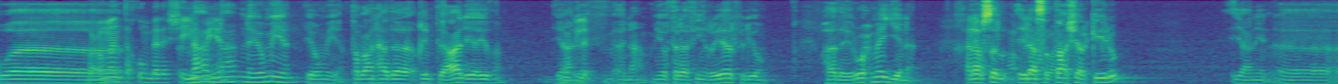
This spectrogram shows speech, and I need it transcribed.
و... وعمان تقوم بهذا الشيء نعم يوميا؟ نعم يوميا يوميا. طبعا هذا قيمته عالية أيضا. يعني مكلف. نعم 130 ريال في اليوم. وهذا يروح خلاص يوصل إلى واحدة. 16 كيلو. يعني آه،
